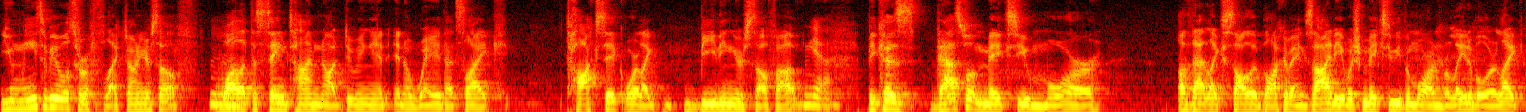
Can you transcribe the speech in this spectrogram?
you need to be able to reflect on yourself Mm-hmm. while at the same time not doing it in a way that's like toxic or like beating yourself up Yeah. because that's what makes you more of that like solid block of anxiety which makes you even more unrelatable or like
